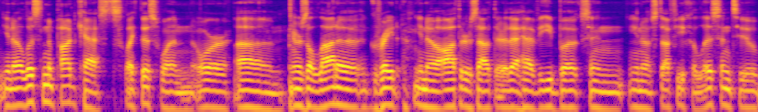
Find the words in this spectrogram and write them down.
you know, listen to podcasts like this one. Or um, there's a lot of great, you know, authors out there that have ebooks and you know stuff you could listen to.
